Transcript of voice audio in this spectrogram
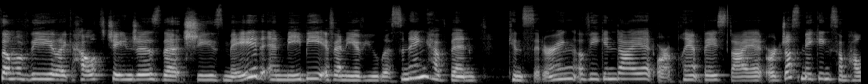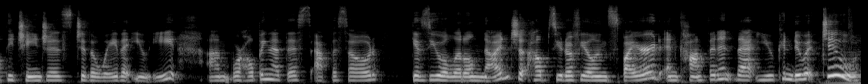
some of the like health changes that she's made, and maybe if any of you listening have been considering a vegan diet or a plant-based diet or just making some healthy changes to the way that you eat, um, we're hoping that this episode gives you a little nudge, it helps you to feel inspired and confident that you can do it too.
